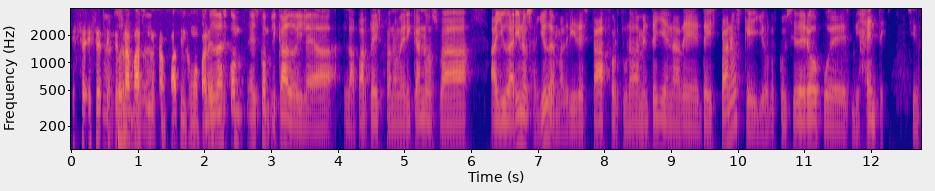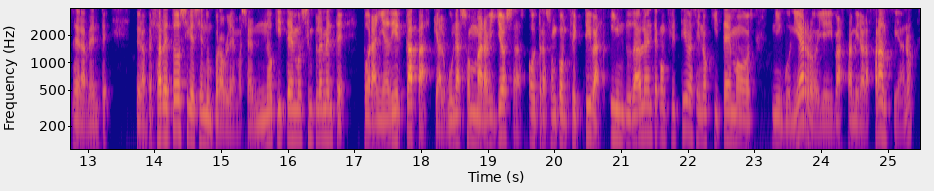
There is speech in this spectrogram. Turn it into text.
ese, ese, ah, traspaso no es tan fácil como parece. Es, es complicado y la, la, parte de Hispanoamérica nos va a ayudar y nos ayuda. Madrid está afortunadamente llena de, de, hispanos que yo los considero pues mi gente, sinceramente. Pero a pesar de todo sigue siendo un problema. O sea, no quitemos simplemente por añadir capas, que algunas son maravillosas, otras son conflictivas, indudablemente conflictivas, y no quitemos ningún hierro. Y, basta mirar a Francia, ¿no?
